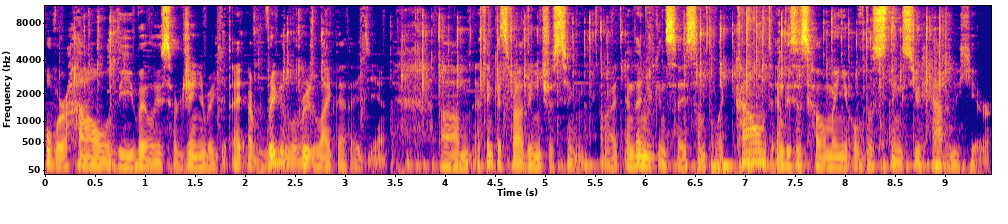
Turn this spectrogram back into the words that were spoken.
over how the values are generated. I, I really, really like that idea. Um, I think it's rather interesting, right? And then you can say something like count, and this is how many of those things you have in here,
